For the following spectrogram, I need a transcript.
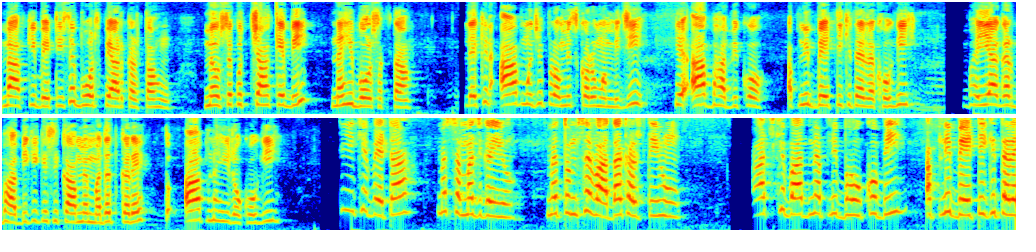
मैं आपकी बेटी से बहुत प्यार करता हूँ। मैं उसे कुछ चाह के भी नहीं बोल सकता। लेकिन आप मुझे प्रॉमिस करो मम्मी जी कि आप भाभी को अपनी बेटी की तरह रखोगी। भैया अगर भाभी के किसी काम में मदद करे तो आप नहीं रोकोगी। ठीक है बेटा मैं समझ गई हूँ। मैं तुमसे वादा करती हूँ। आज के बाद मैं अपनी बहू को भी अपनी बेटी की तरह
